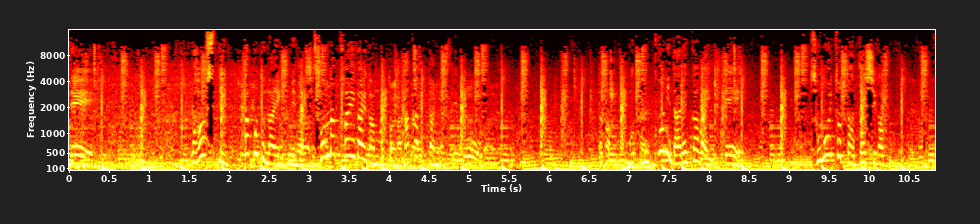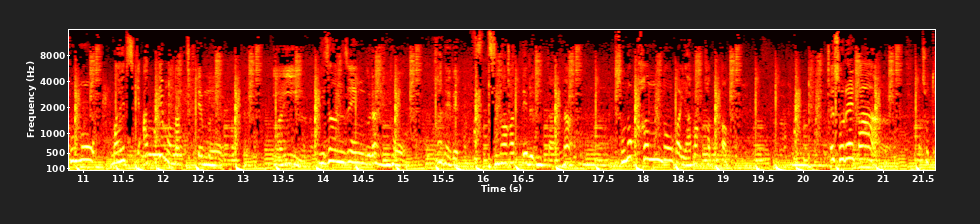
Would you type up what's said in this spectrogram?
でラオスって行ったことない国だしそんな海外願望とかなかったんですけどだから向こうに誰かがいてその人と私がこの毎月あってもなくてもいい2 3 0 0 0円ぐらいのお金でつながってるみたいなその感動がやばかったの。でそれがちょっと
